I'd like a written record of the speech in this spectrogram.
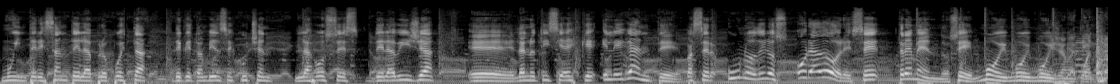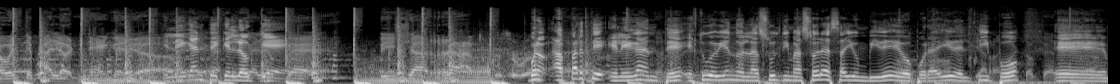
muy interesante la propuesta de que también se escuchen las voces de la villa. Eh, la noticia es que Elegante va a ser uno de los oradores, ¿eh? Tremendo, sí, muy, muy, muy llamativo. 420 palos negros. Elegante que lo que. Villa Rap. Bueno, aparte elegante, estuve viendo en las últimas horas, hay un video por ahí del tipo, eh,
